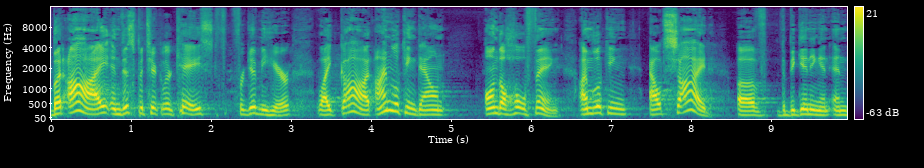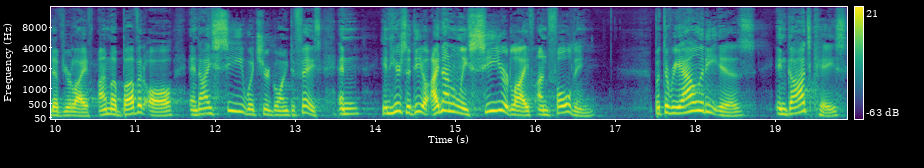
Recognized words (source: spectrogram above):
But I, in this particular case, forgive me here, like God, I'm looking down on the whole thing. I'm looking outside of the beginning and end of your life. I'm above it all, and I see what you're going to face. And, and here's the deal I not only see your life unfolding, but the reality is, in God's case,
